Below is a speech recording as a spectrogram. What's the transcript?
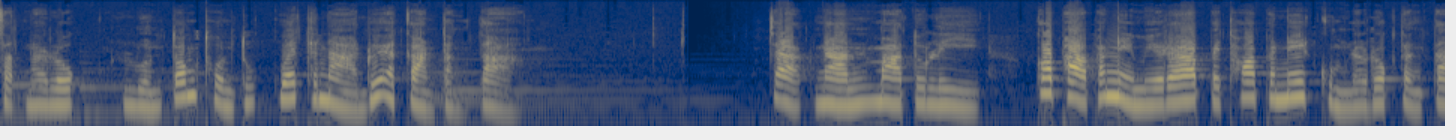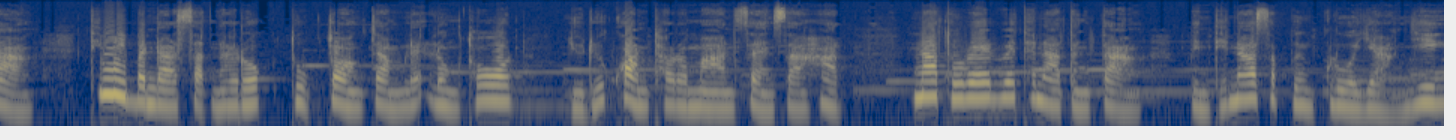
สัตว์นรกล้วนต้องทนทุกเวทนาด้วยอาการต่างๆ จากนั้นมาตุลี ก็พาพระเนมิราชไปทอดพระเนตรขุมนรกต่างๆ ที่มีบรรดาสัตว์นรกถูกจองจำและลงโทษ อยู่ด้วยความทรมานแสนสาหัสน่าทุเรศเวทนาต่างๆ เป็นที่น่าสะพรึงกลัวอย่างยิ่ง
